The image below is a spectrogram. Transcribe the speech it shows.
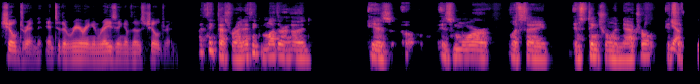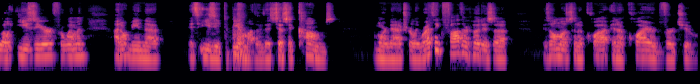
children and to the rearing and raising of those children. I think that's right. I think motherhood is uh, is more, let's say, instinctual and natural. It's yeah. well easier for women. I don't mean that it's easy to be a mother. That's just it comes more naturally. Where I think fatherhood is a is almost an acquired an acquired virtue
